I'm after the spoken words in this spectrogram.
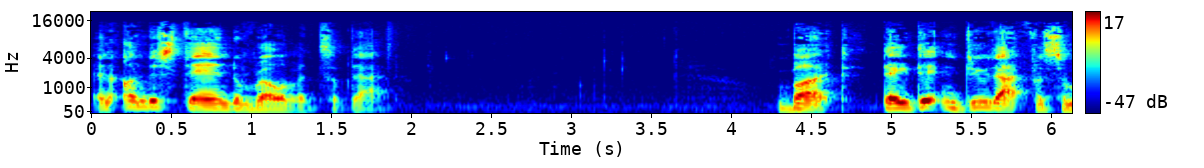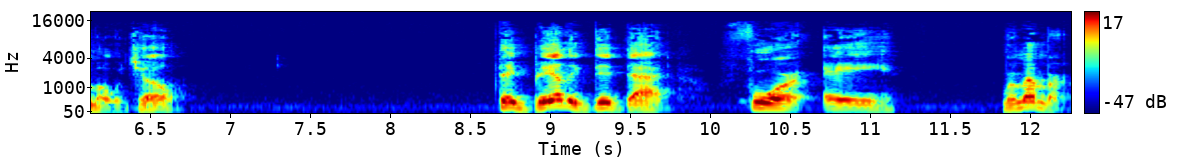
and understand the relevance of that. But they didn't do that for Samoa Joe. They barely did that for a Remember,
